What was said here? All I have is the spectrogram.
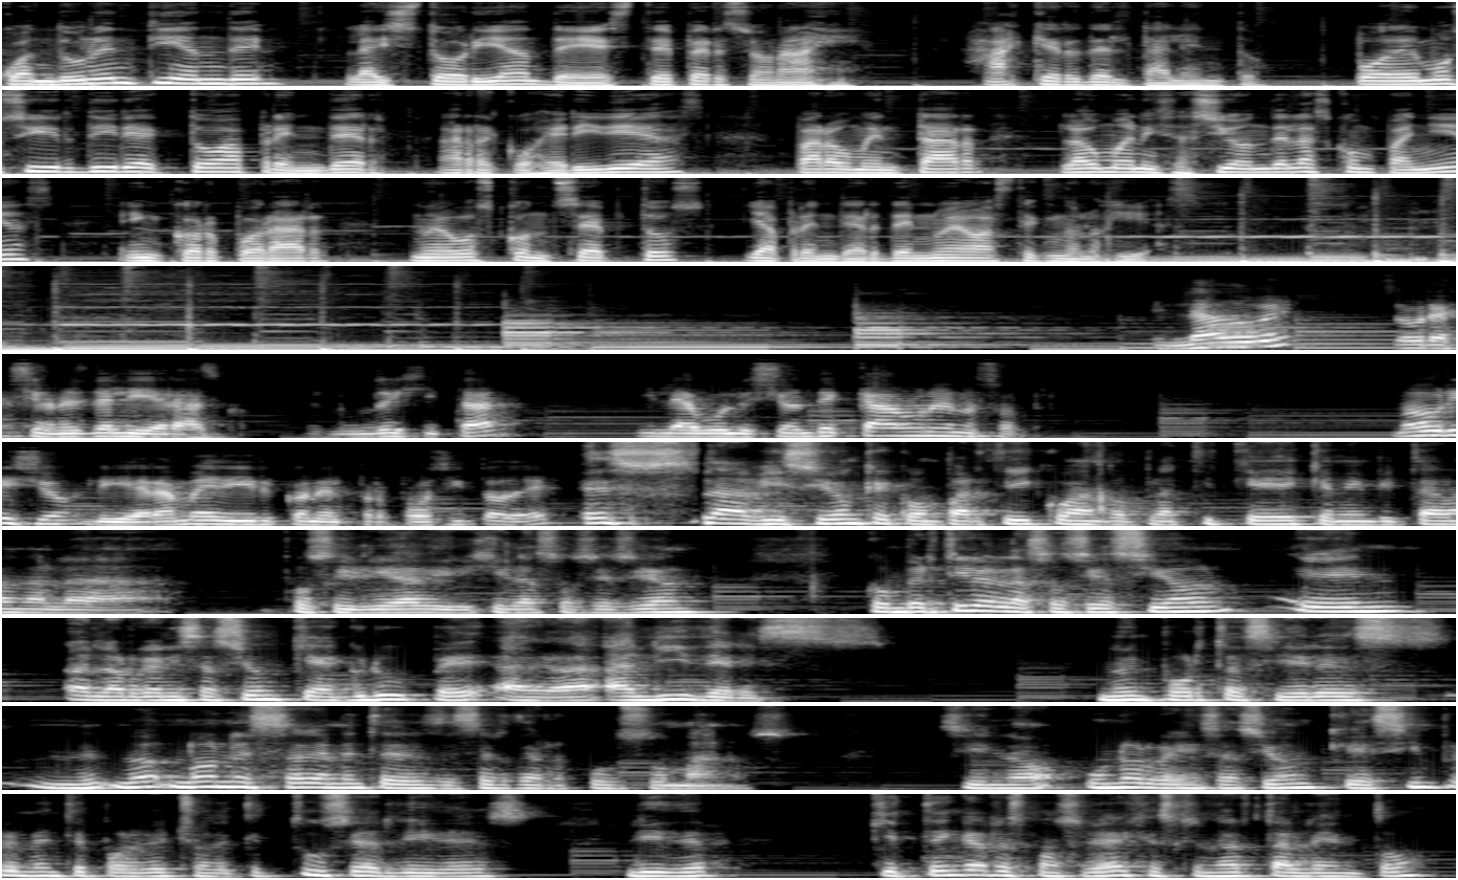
Cuando uno entiende la historia de este personaje, hacker del talento, podemos ir directo a aprender, a recoger ideas para aumentar la humanización de las compañías e incorporar nuevos conceptos y aprender de nuevas tecnologías. El lado B sobre acciones de liderazgo, el mundo digital y la evolución de cada uno de nosotros. Mauricio lidera Medir con el propósito de... Es la visión que compartí cuando platiqué que me invitaban a la posibilidad de dirigir la asociación, convertir a la asociación en a la organización que agrupe a, líderes. No importa si eres, no, no, necesariamente debes de ser de recursos humanos, sino una organización que simplemente por el hecho de que tú seas líder, líder que tenga responsabilidad de gestionar talento,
